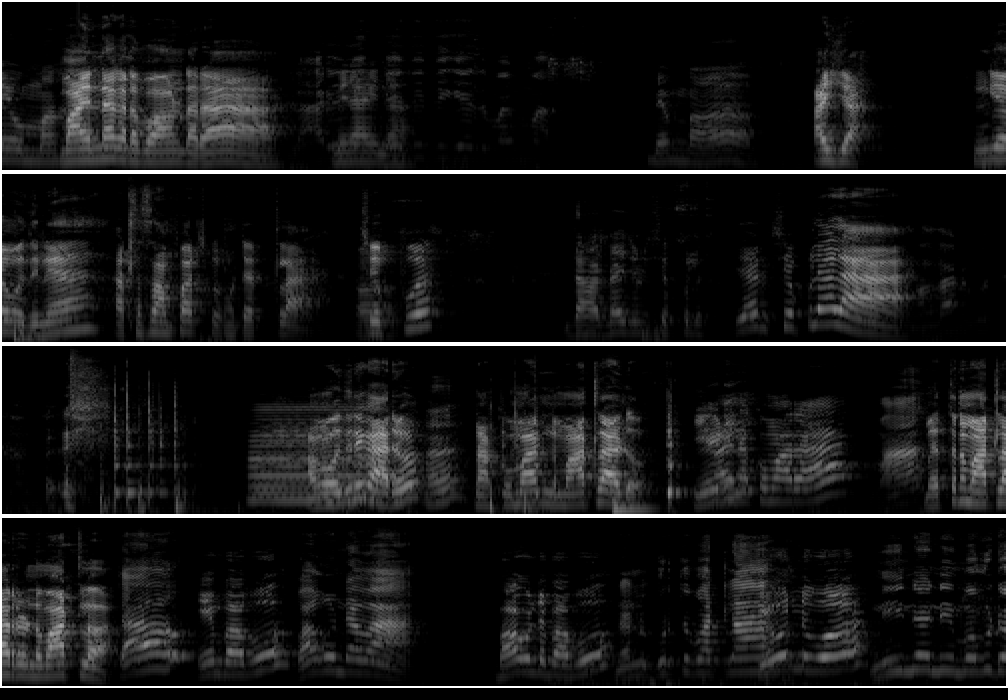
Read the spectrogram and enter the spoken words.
లేవమ్మా. మా అన్న కదా బాగుండారా? మీ నాయన. మేమ్మా. అయ్యా ఇంకేం వదిన అట్లా సంపాదించుకోకుంటే ఎట్లా? చెప్పు. దాడా చూడు చెప్పులు. ఏంటి చెప్పులేలా. అమ్మ వదిన గారు? నా కుమారుని మాట్లాడు. ఏడి? ఆయన కుమారా? మెత్తన మాట్లాడు రెండు మాటలు. ఏం బాబు? బాగుండవా? బాగుండే బాబు. నన్ను గుర్తుపట్ల ఎవరు నువ్వు? నేనే నీ మొగుడు.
